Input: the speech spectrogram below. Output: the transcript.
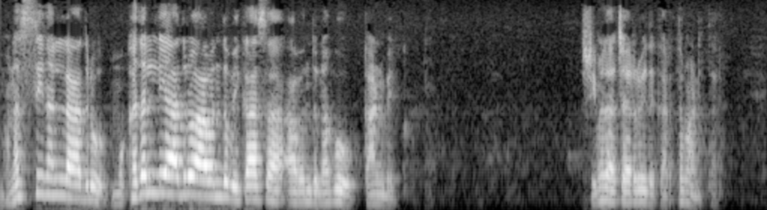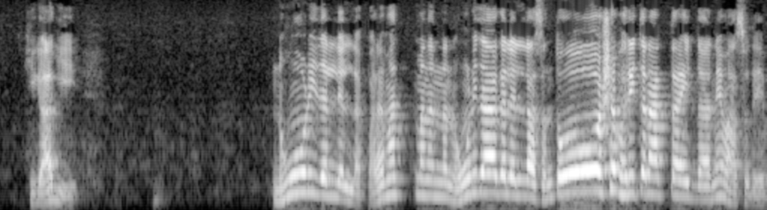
ಮನಸ್ಸಿನಲ್ಲಾದರೂ, ಮುಖದಲ್ಲಿ ಆದ್ರೂ ಆ ಒಂದು ವಿಕಾಸ, ಆ ಒಂದು ನಗು ಕಾಣಬೇಕು. ಶ್ರೀಮದ್ ಆಚಾರ್ಯರು ಇದಕ್ಕೆ ಅರ್ಥ ಮಾಡ್ತಾರೆ. ಹೀಗಾಗಿ ನೋಡಿದಲ್ಲೆಲ್ಲ, ಪರಮಾತ್ಮನನ್ನ ನೋಡಿದಾಗಲೆಲ್ಲ ಸಂತೋಷ ಭರಿತನಾಗ್ತಾ ಇದ್ದಾನೆ ವಾಸುದೇವ.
